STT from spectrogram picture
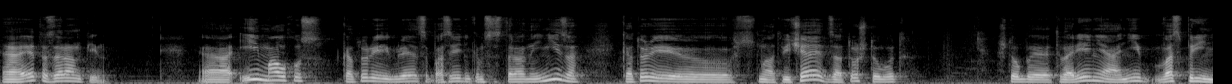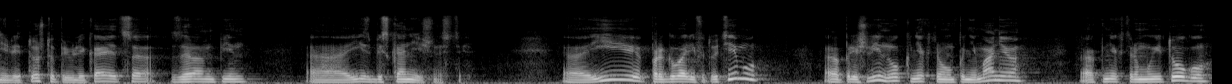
Э, это Заранпин. Э, и Малхус, который является посредником со стороны низа, который э, ну, отвечает за то, что вот, чтобы творения, они восприняли то, что привлекается Заранпин из бесконечности. И, проговорив эту тему, пришли ну, к некоторому пониманию, к некоторому итогу,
